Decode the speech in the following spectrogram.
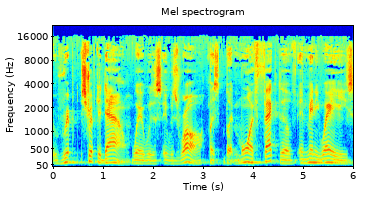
ripped stripped it down where it was it was raw, but but more effective in many ways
